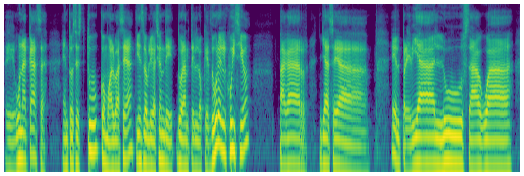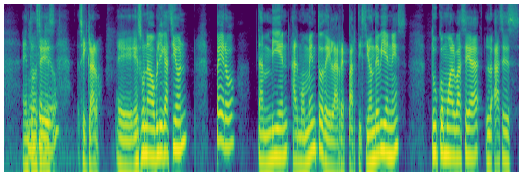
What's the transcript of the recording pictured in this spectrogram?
eh, una casa, entonces tú como albacea tienes la obligación de, durante lo que dure el juicio, pagar ya sea el predial, luz, agua. Entonces, serio? sí, claro, eh, es una obligación, pero también al momento de la repartición de bienes, tú como albacea lo haces...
